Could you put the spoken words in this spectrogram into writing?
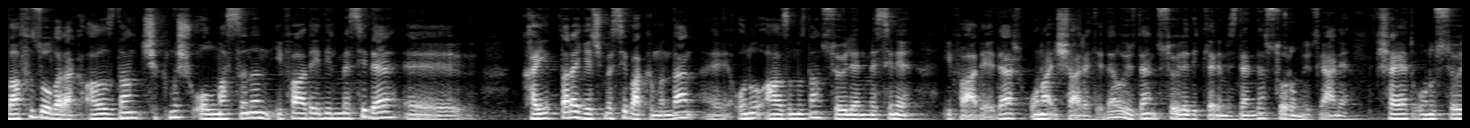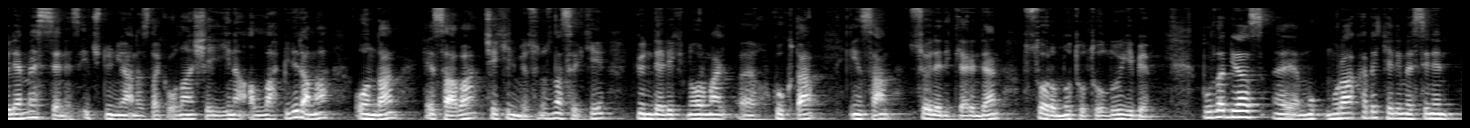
lafız olarak ağızdan çıkmış olmasının ifade edilmesi de e, kayıtlara geçmesi bakımından e, onu ağzımızdan söylenmesini ifade eder, ona işaret eder. O yüzden söylediklerimizden de sorumluyuz. Yani şayet onu söylemezseniz iç dünyanızdaki olan şeyi yine Allah bilir ama ondan hesaba çekilmiyorsunuz. Nasıl ki gündelik normal e, hukukta insan söylediklerinden sorumlu tutulduğu gibi. Burada biraz e, murakabe kelimesinin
